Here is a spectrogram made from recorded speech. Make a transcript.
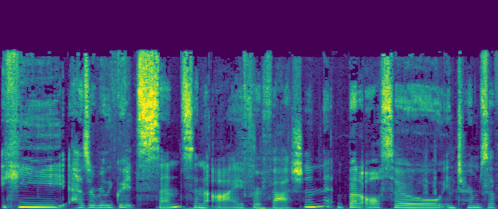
he has a really great sense and eye for fashion, but also in terms of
